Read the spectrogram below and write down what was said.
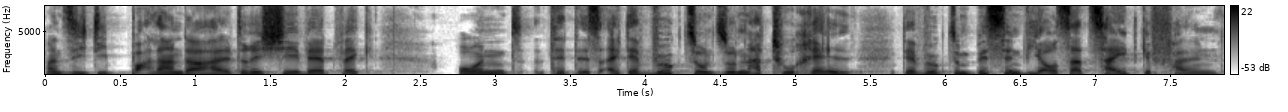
Man sieht, die ballern da halt richtig wert weg. Und das ist, der wirkt so, so naturell. Der wirkt so ein bisschen wie aus der Zeit gefallen.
